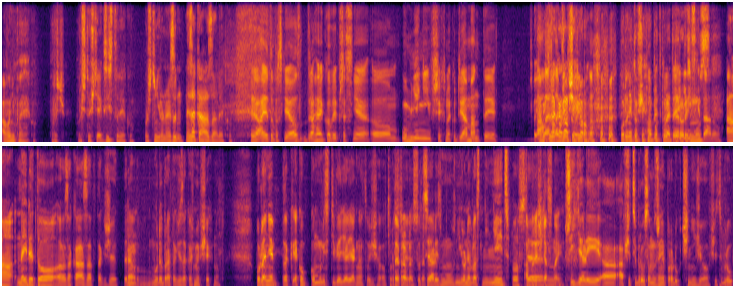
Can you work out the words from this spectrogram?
a oni pojí jako, proč, proč to ještě existuje, jako, proč to nikdo nez, nezakázal, jako. Já, je to prostě, jo, drahé kovy přesně, um, umění, všechno, jako diamanty, já bych to zakázal všechno. No. Podle mě to všechno podporuje terorismus no. a nejde to uh, zakázat, takže teda hmm. odebrat, takže zakažme všechno. Podle mě tak jako komunisti věděli, jak na to, že prostě to je pravda, socialismus, to je nikdo nevlastní nic, prostě a přiděli a, a všichni budou samozřejmě produkční, že jo, všichni budou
